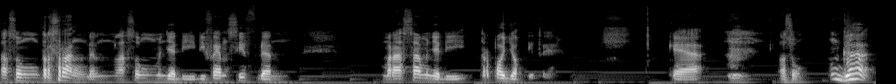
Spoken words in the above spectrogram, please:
langsung terserang dan langsung menjadi defensif dan merasa menjadi terpojok gitu ya. Kayak langsung enggak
